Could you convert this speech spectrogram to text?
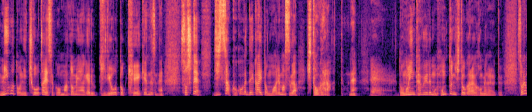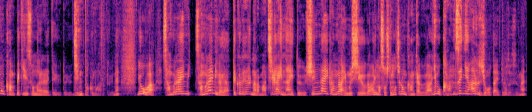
見事に超大作をまとめ上げる技量と経験ですね。そして実はここがでかいと思われますが人柄っていうね、えーどのインタビューでも本当に人柄が褒められるというそれも完璧に備えられているという人徳もあるというね要は侍侍味がやってくれるなら間違いないという信頼感が MCU 側にもそしてもちろん観客側にも完全にある状態ってことですよね。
